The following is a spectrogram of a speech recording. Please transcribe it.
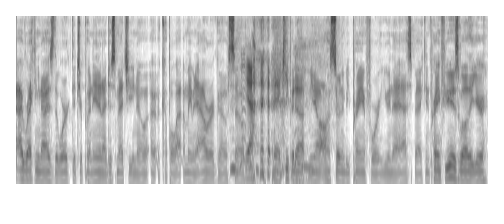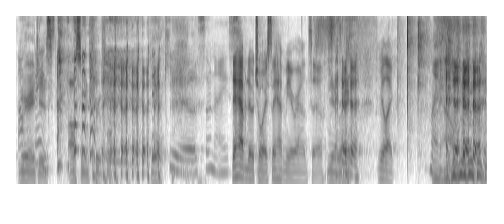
I recognize the work that you're putting in. And I just met you, you know, a, a couple, uh, maybe an hour ago. So, Yeah. man, keep it up. You know, I'll certainly be praying for you in that aspect and praying for you as well that your Oh, marriage is awesome and fruitful. Thank you. So nice. They have no choice. They have me around, so Yeah, right. be like, I know.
